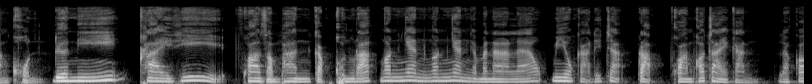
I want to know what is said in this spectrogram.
างคน เดือนนี้ใครที่ความสัมพันธ์กับคนรักงอนแง่นงอนแง่นกันมานานแล้ว มีโอกาสที่จะปรับความเข้าใจกัน แล้วก็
